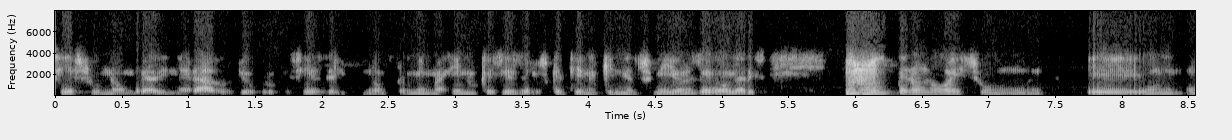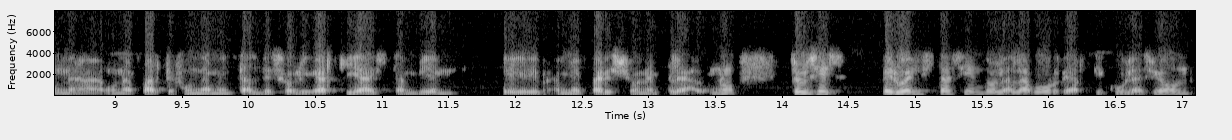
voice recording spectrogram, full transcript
si es un hombre adinerado, yo creo que sí es del, no, me imagino que sí es de los que tiene 500 millones de dólares, pero no es un, eh, una, una, parte fundamental de esa oligarquía, es también, eh, me pareció un empleado, ¿no? Entonces, pero él está haciendo la labor de articulación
